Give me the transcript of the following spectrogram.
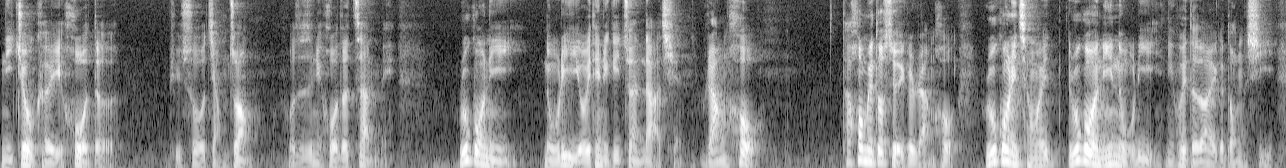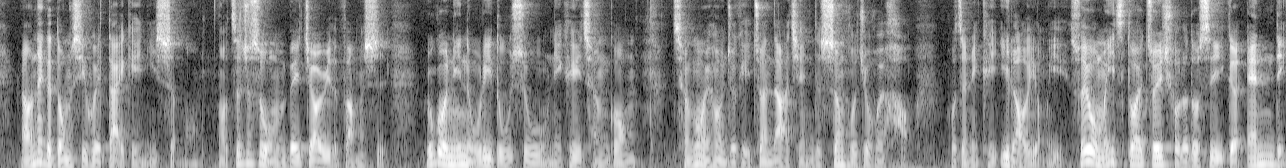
你就可以获得，比如说奖状，或者是你获得赞美。如果你努力，有一天你可以赚大钱。然后，它后面都是有一个然后。如果你成为，如果你努力，你会得到一个东西，然后那个东西会带给你什么？哦，这就是我们被教育的方式。如果你努力读书，你可以成功，成功以后你就可以赚大钱，你的生活就会好，或者你可以一劳永逸。所以，我们一直都在追求的都是一个 ending。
